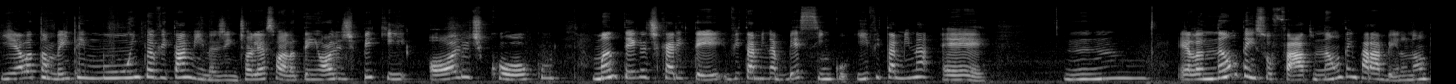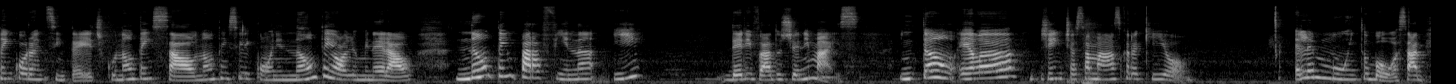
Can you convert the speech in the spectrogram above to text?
E ela também tem muita vitamina, gente. Olha só, ela tem óleo de piqui, óleo de coco, manteiga de karité, vitamina B5 e vitamina E. Hum, ela não tem sulfato, não tem parabeno, não tem corante sintético, não tem sal, não tem silicone, não tem óleo mineral, não tem parafina e derivados de animais. Então, ela, gente, essa máscara aqui, ó, ela é muito boa, sabe?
